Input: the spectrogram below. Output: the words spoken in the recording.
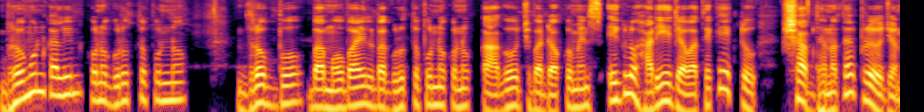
ভ্রমণকালীন কোনো গুরুত্বপূর্ণ দ্রব্য বা মোবাইল বা গুরুত্বপূর্ণ কোনো কাগজ বা ডকুমেন্টস এগুলো হারিয়ে যাওয়া থেকে একটু সাবধানতার প্রয়োজন।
